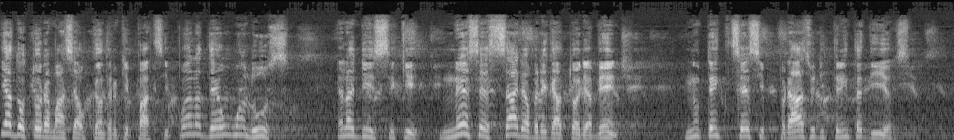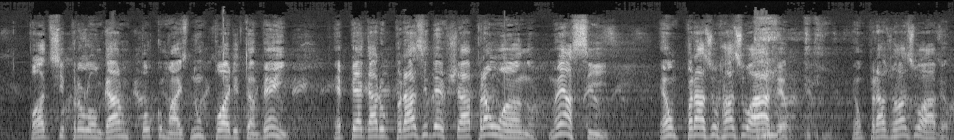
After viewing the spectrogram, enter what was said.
E a doutora Marcia Alcântara, que participou, ela deu uma luz. Ela disse que, necessário obrigatoriamente, não tem que ser esse prazo de 30 dias pode se prolongar um pouco mais. Não pode também é pegar o prazo e deixar para um ano. Não é assim. É um prazo razoável. É um prazo razoável.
